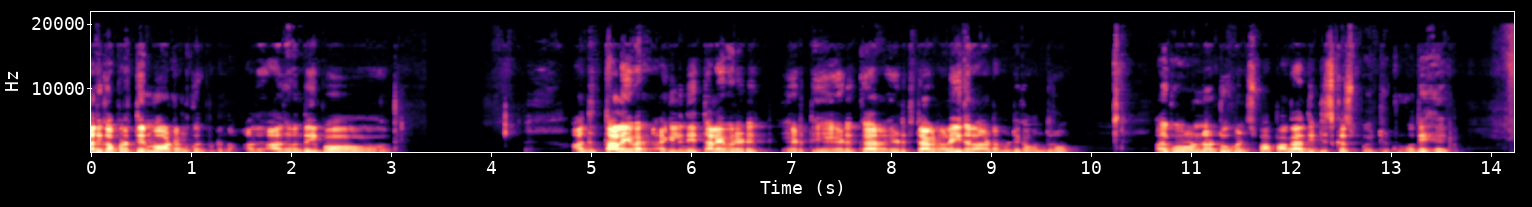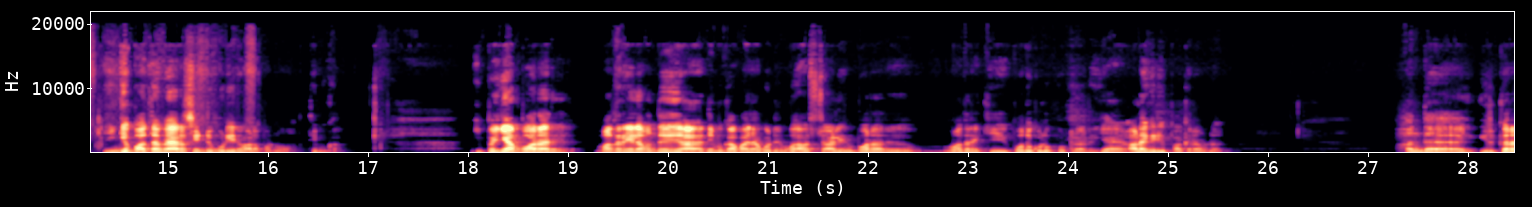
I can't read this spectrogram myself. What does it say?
அதுக்கப்புறம் தென் மாவட்டங்கள் குறிப்பிட்டிருந்தோம். அது அது வந்து இப்போது அந்த தலைவர் அகில இந்திய தலைவர் எடு எடுத்து எடுக்க எடுத்துட்டாங்கனாலே இதெல்லாம் ஆட்டோமேட்டிக்காக வந்துடும் அதுக்கு ஒரு ஒன் ஆர் டூ மந்த்ஸ் பார்ப்பாங்க. அது டிஸ்கஸ் போயிட்டுருக்கும் போதே இங்கே பார்த்தா வேறு சிண்டு முடிகிற வேலை பண்ணுவோம் திமுக. இப்போ ஏன் போகிறாரு மதுரையில் வந்து அதிமுக பாஜக கூட்டிருக்கும்போது போது அவர் ஸ்டாலின் போகிறாரு மதுரைக்கு பொதுக்குழு கூட்டுறாரு. ஏன் அழகிரி பார்க்குறவிட அந்த இருக்கிற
